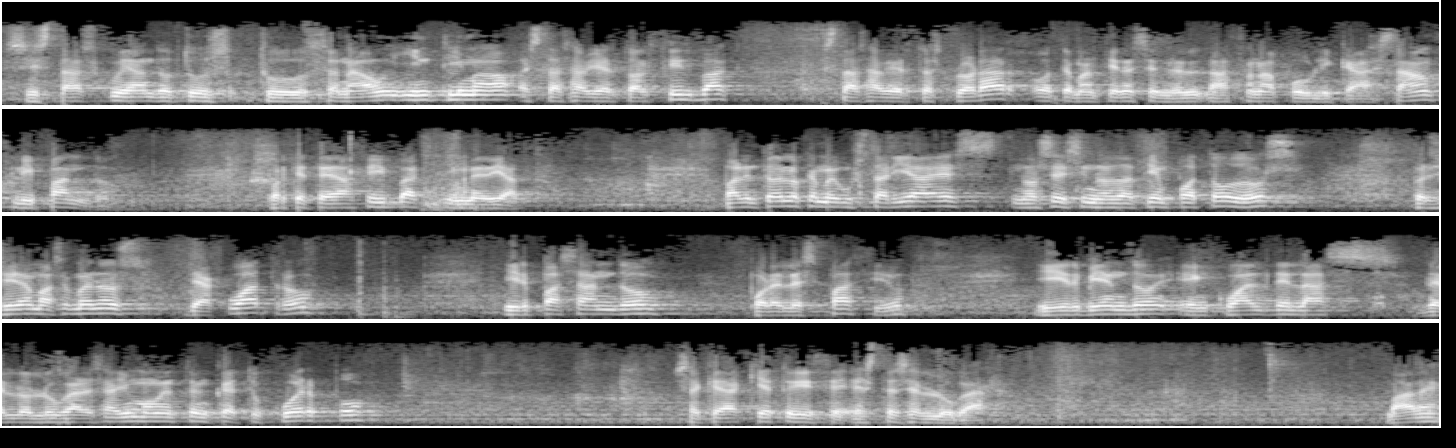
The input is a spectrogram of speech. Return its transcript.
si estás cuidando tu, tu, zona íntima, estás abierto al feedback, estás abierto a explorar o te mantienes en la zona pública. Estaban flipando porque te da feedback inmediato. Vale, entonces lo que me gustaría es, no sé si nos da tiempo a todos, pero sería más o menos de a cuatro, ir pasando por el espacio e ir viendo en cuál de, las, de los lugares. Hay un momento en que tu cuerpo se queda quieto y dice, este es el lugar. ¿vale?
